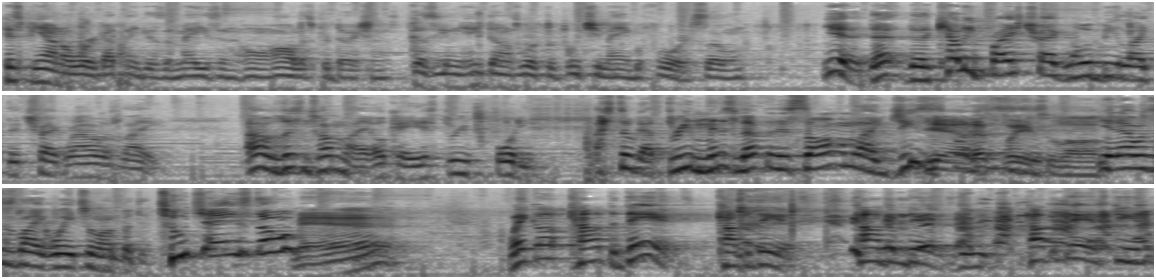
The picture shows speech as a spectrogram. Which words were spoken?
His piano work, I think, is amazing on all his productions because he he done work with Gucci Mane before. So, yeah, that the Kelly Price track would be like the track where I was like. I was listening to. it, I'm like, okay, it's 3:40. I still got three minutes left of this song. I'm like, Jesus Yeah, Christ, that's way is- too long. Yeah, that was just like way too long. But the 2 Chainz though, Man. Wake up, count the dead, count the dead, count the dead, dude, count the dead, Ken.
